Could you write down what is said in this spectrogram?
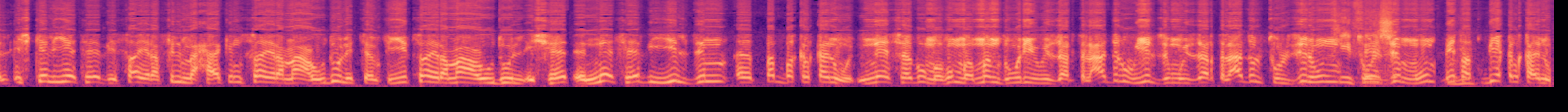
الإشكاليات هذه صايرة في المحاكم صايرة مع عدول التنفيذ صايرة مع عدول الإشهاد. الناس هذه يلزم آه، تطبق القانون. الناس هذوما هم منظوري وزارة العدل ويلزم وزارة العدل تلزمهم تلزمهم بتطبيق القانون.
